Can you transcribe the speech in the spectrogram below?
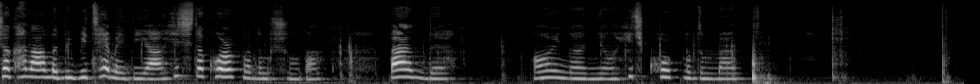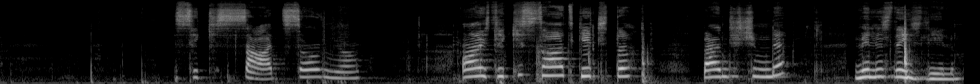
şakalarla bir bitemedi ya. Hiç de korkmadım şundan. Ben de. Aynen ya. Hiç korkmadım ben. 8 saat sonra. Ay 8 saat geçti. Bence şimdi Wednesday izleyelim.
